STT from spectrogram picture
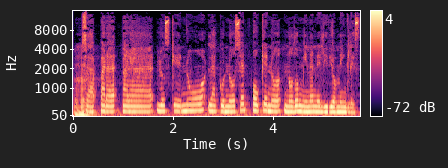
Ajá. O sea, para, para los que no la conocen o que no, no dominan el idioma inglés.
